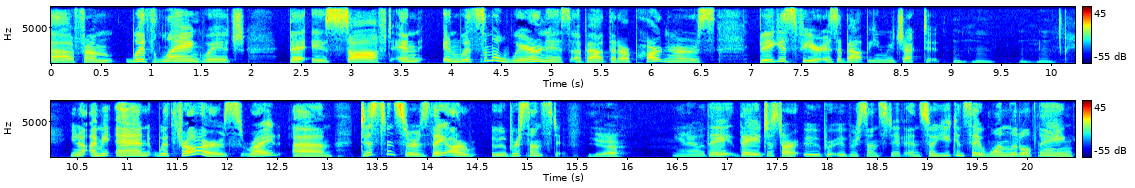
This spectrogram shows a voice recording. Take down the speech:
uh, from with language that is soft and and with some awareness about that our partner's biggest fear is about being rejected. You know, I mean, and withdrawers, right? Um, distancers, they are uber sensitive. Yeah. You know, they they just are uber uber sensitive, and so you can say one little thing,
